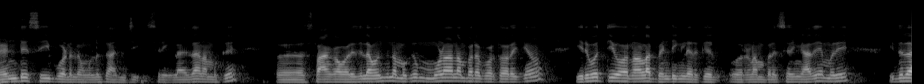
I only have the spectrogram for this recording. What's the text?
ரெண்டு சி போர்டில் உங்களுக்கு அஞ்சு. சரிங்களா? இதுதான் நமக்கு ஸ்ட்ராங்காக வரும். இதில் வந்து நமக்கு மூணாம் நம்பரை பொறுத்த வரைக்கும் இருபத்தி ஒரு நாளாக பெண்டிங்கில் இருக்குது ஒரு நம்பர். சரிங்க? அதே மாதிரி இதில்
